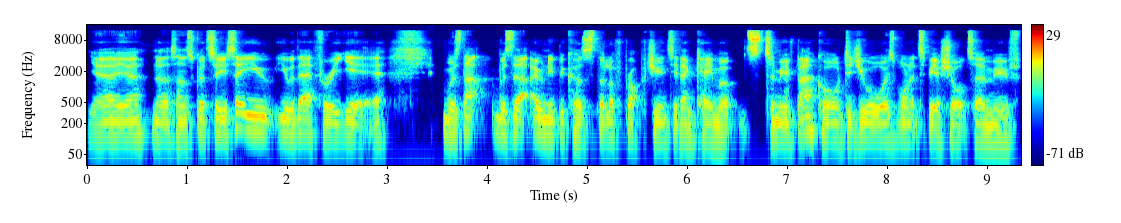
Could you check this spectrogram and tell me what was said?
Yeah, yeah. No, that sounds good. So you say you you were there for a year. Was that was that only because the Loughborough opportunity then came up to move back, or did you always want it to be a short term move?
